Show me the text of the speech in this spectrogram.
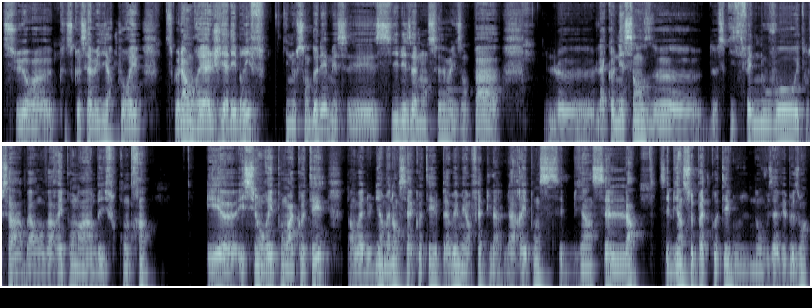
sur ce que ça veut dire pour parce que là on réagit à des briefs qui nous sont donnés, mais si les annonceurs ils ont pas le, la connaissance de, de ce qui se fait de nouveau et tout ça, bah on va répondre à un brief contraint et, euh, et, si on répond à côté, on va nous dire, maintenant c'est à côté. Bah oui, mais en fait, la, la réponse, c'est bien celle-là. C'est bien ce pas de côté dont vous avez besoin.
